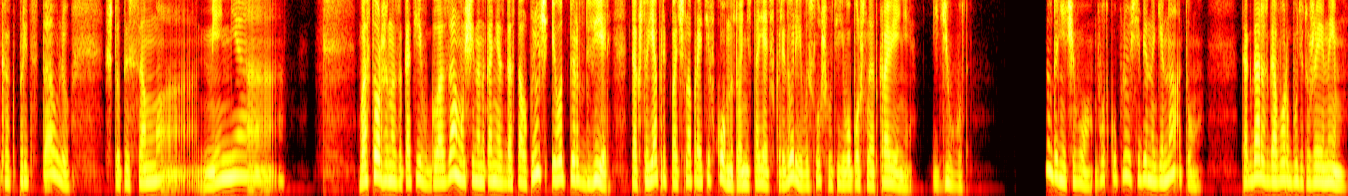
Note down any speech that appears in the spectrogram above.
Как представлю, что ты сама меня... Восторженно закатив глаза, мужчина наконец достал ключ и отпер дверь, так что я предпочла пройти в комнату, а не стоять в коридоре и выслушивать его пошлые откровения. Идиот. Ну да ничего, вот куплю себе на Геннату, тогда разговор будет уже иным.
